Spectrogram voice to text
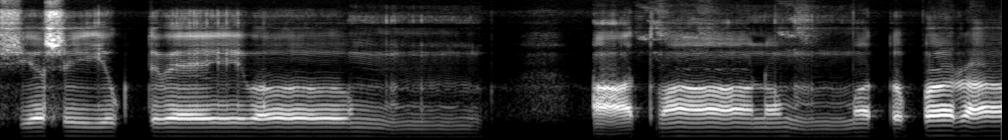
વૈશ્યસી યુક્તવેવ આત્માનમ મતપરાયણ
